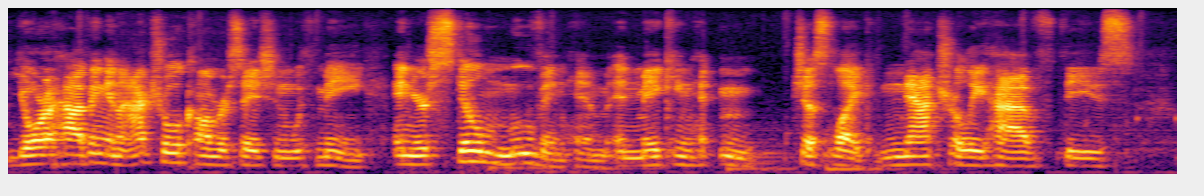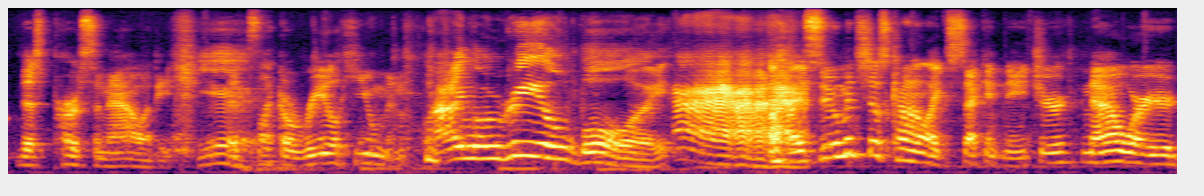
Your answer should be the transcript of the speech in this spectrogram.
you're having an actual conversation with me and you're still moving him and making him just like naturally have these this personality. Yeah. It's like a real human. I'm a real boy. Ah. I assume it's just kind of like second nature now, where you're,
